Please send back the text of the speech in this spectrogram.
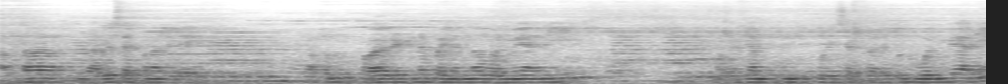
आता गाडवे साहेब पण आलेले आहे आपण प्रायोरिटीने पहिल्यांदा वन वे आणि मगाशी आमची तुमची थोडी चर्चा पण वन वे आणि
